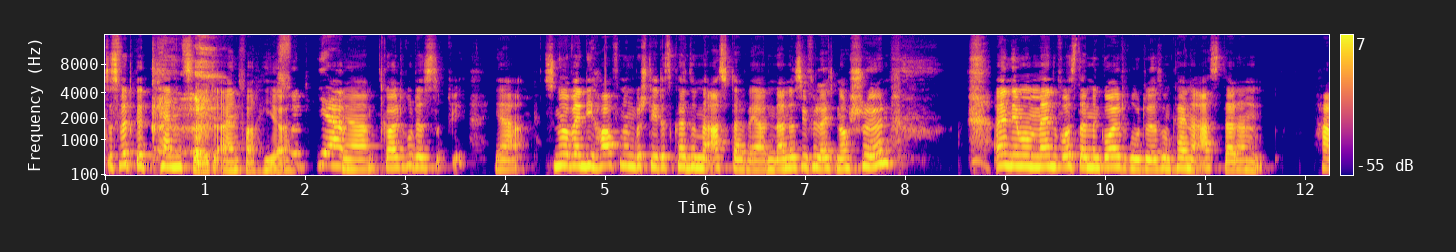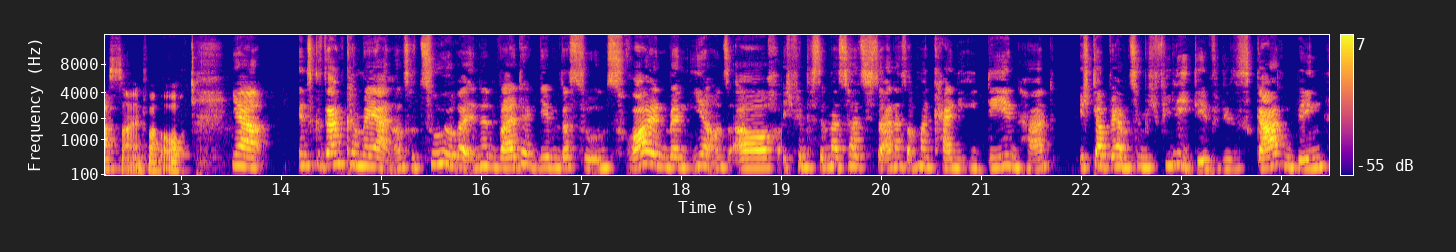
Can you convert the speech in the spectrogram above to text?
das wird gecancelt einfach hier. wird- ja, Ja, Goldrut ist, ja, ist nur, wenn die Hoffnung besteht, es könnte eine Aster werden, dann ist sie vielleicht noch schön. In dem Moment, wo es dann eine Goldrute ist und keine Aster, dann hast du einfach auch. Ja, insgesamt können wir ja an unsere ZuhörerInnen weitergeben, dass wir uns freuen, wenn ihr uns auch, ich finde es immer, es hört sich so an, als ob man keine Ideen hat. Ich glaube, wir haben ziemlich viele Ideen für dieses Gartending.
